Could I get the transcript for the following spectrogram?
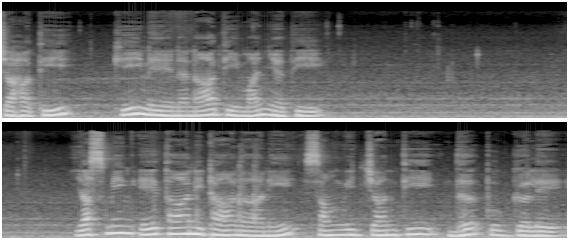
ජහති කීනේන නාති මඤ්ඤති යස්මින් ඒතානි ඨානානි සංවිජ්ජಂತಿ ද පුග්ගලේ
